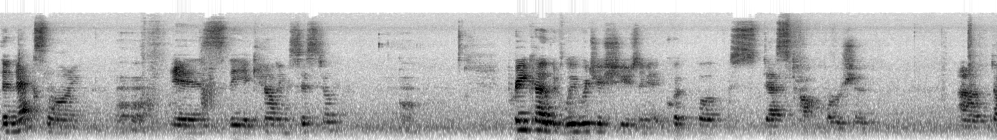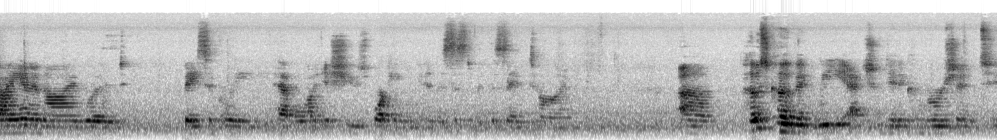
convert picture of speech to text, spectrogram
the next line mm-hmm. is the accounting system. Pre-COVID, we were just using a QuickBooks desktop version. Um, Diane and I would basically have a lot of issues working in the system at the same time. Um, post-COVID, we actually did a conversion to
